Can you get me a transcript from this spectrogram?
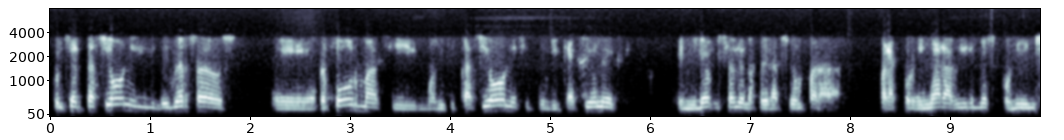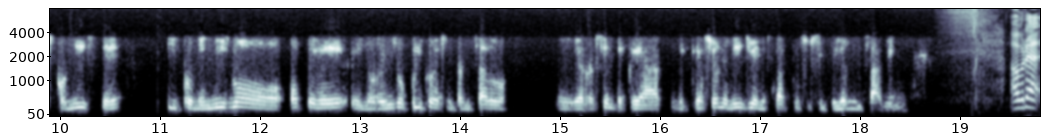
concertación y diversas eh, reformas y modificaciones y publicaciones en el oficial de la Federación para, para coordinar a Birmes con IMSS, con ISTE y con el mismo OPD, el organismo público descentralizado eh, de reciente crea, de creación del INS Bienestar que sustituyó el INSABI. Ahora,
